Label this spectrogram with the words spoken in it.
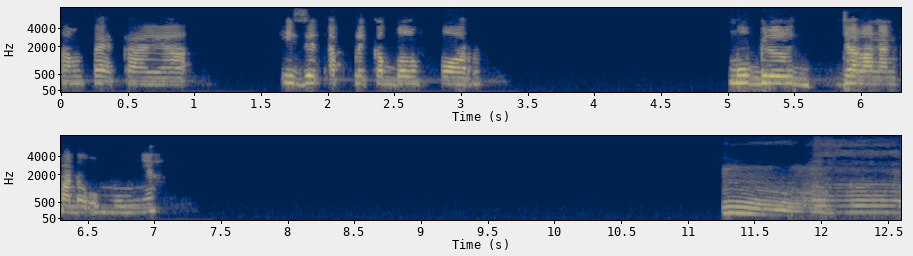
sampai kayak, is it applicable for mobil jalanan pada umumnya? hmm Eh,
